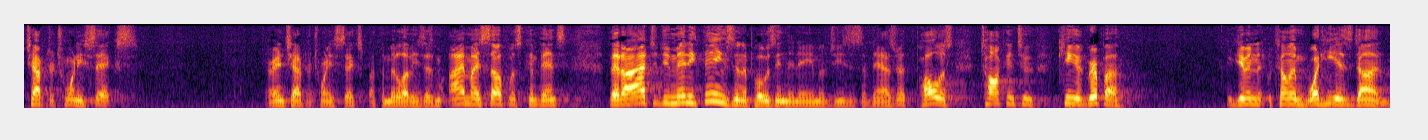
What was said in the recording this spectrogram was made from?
chapter 26, or in chapter 26, but the middle of it, he says, I myself was convinced that I ought to do many things in opposing the name of Jesus of Nazareth. Paul is talking to King Agrippa, giving, telling him what he has done.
